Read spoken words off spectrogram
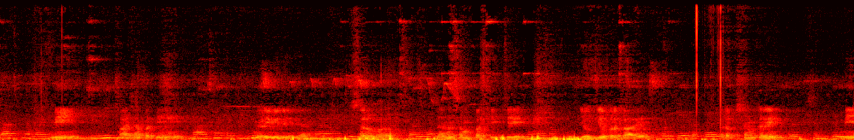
त्याचप्रमाणे मी मी माझ्या पतीने माझ्या पतीने मिळविलेल्या मिळवलेल्या सर्व सर्व धनसंपत्तीचे धनसंपत्ती योग्य प्रकारे योग्य प्रकारे रक्षण करेन रक्षण करेन. मी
